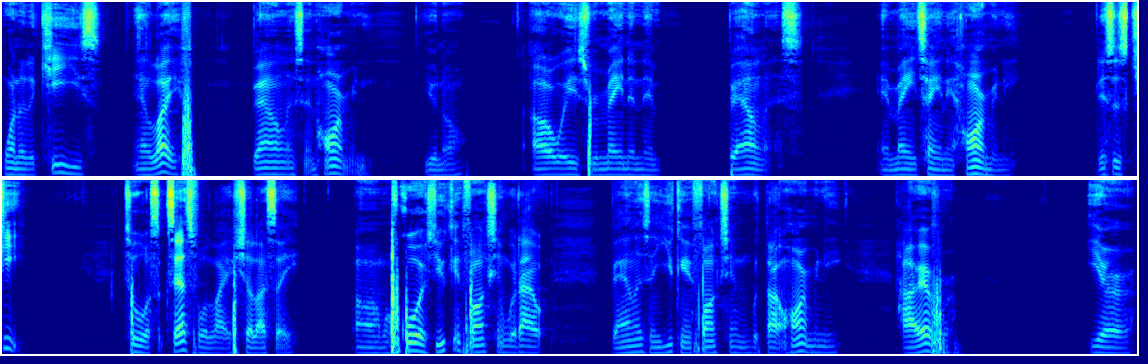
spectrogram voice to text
one of the keys in life balance and harmony, you know, always remaining in balance and maintaining harmony. This is key to a successful life, shall I say. Um, of course, you can function without balance and you can function without harmony. However, your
